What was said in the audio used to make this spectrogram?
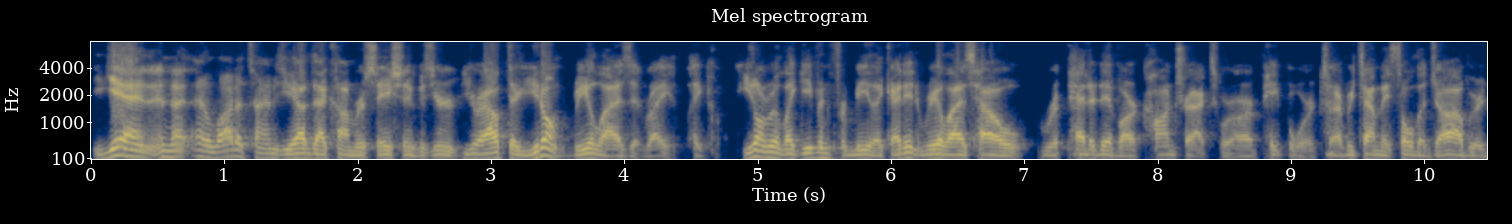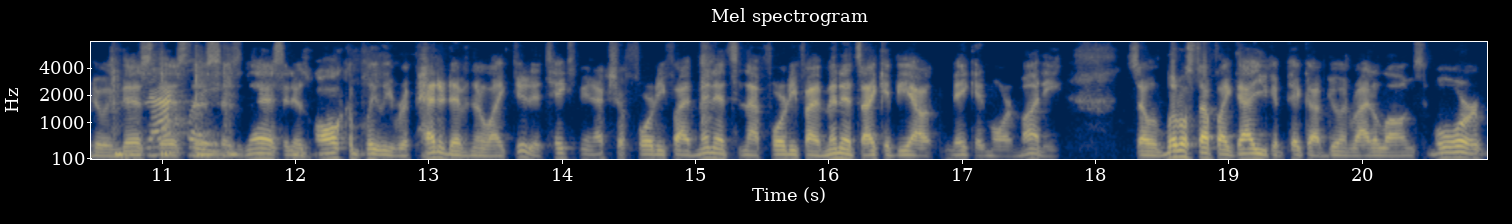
Yeah, and, and a lot of times you have that conversation because you're you're out there, you don't realize it, right? Like you don't really like even for me, like I didn't realize how repetitive our contracts were, our paperwork. So every time they sold a job, we were doing this, this, this, Exactly. this, this, and it was all completely repetitive. And they're like, dude, it takes me an extra 45 minutes, and that 45 minutes I could be out making more money. So little stuff like that you can pick up doing ride-alongs, or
